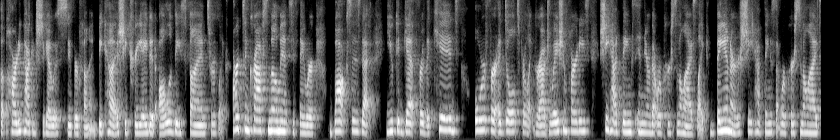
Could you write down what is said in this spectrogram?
But Party Package to Go is super fun because she created all of these fun, sort of like arts and crafts moments. If they were boxes that you could get for the kids or for adults for like graduation parties she had things in there that were personalized like banners. She had things that were personalized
